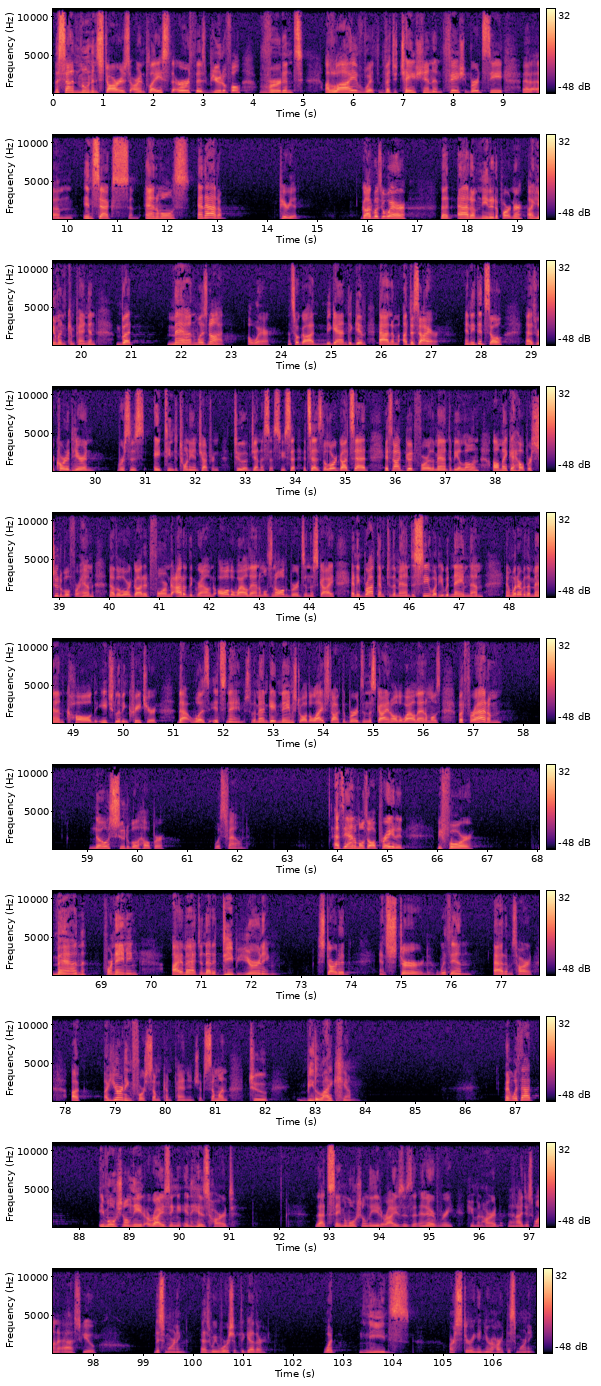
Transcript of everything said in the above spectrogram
The sun, moon, and stars are in place. The earth is beautiful, verdant, alive with vegetation and fish, birds, sea, uh, um, insects, and animals, and Adam. Period. God was aware that Adam needed a partner, a human companion, but man was not aware. And so God began to give Adam a desire. And he did so, as recorded here in verses 18 to 20 in chapter 2 of Genesis. He said, it says, The Lord God said, It's not good for the man to be alone. I'll make a helper suitable for him. Now the Lord God had formed out of the ground all the wild animals and all the birds in the sky, and he brought them to the man to see what he would name them. And whatever the man called each living creature, that was its name. So the man gave names to all the livestock, the birds in the sky, and all the wild animals. But for Adam, no suitable helper was found. As the animals all paraded before man for naming, I imagine that a deep yearning started and stirred within Adam's heart. A, a yearning for some companionship, someone to be like him. And with that emotional need arising in his heart, that same emotional need arises in every human heart. And I just want to ask you this morning as we worship together what needs are stirring in your heart this morning?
